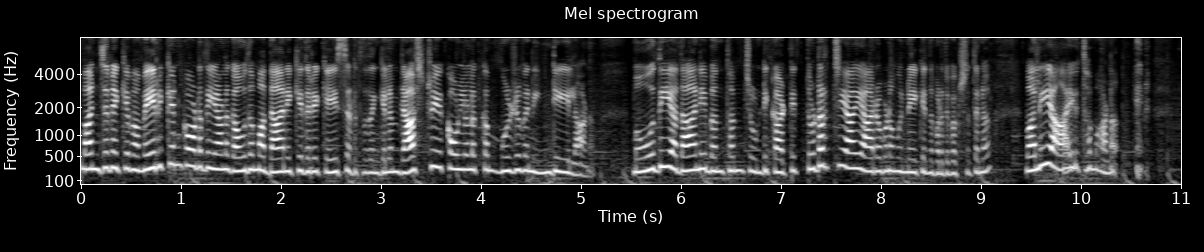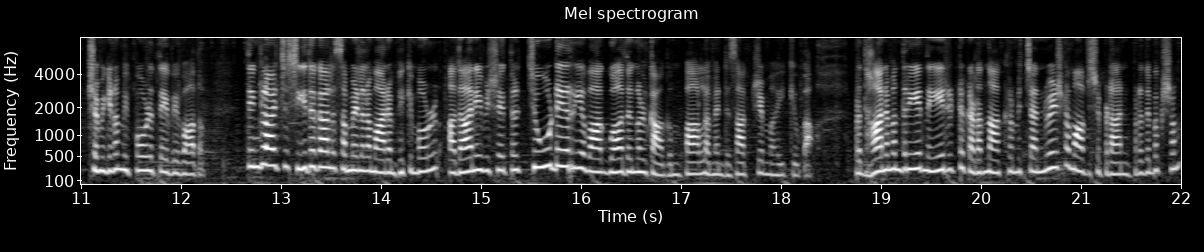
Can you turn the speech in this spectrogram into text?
വഞ്ചനയ്ക്കും അമേരിക്കൻ കോടതിയാണ് ഗൗതം അദാനിക്കെതിരെ കേസെടുത്തതെങ്കിലും രാഷ്ട്രീയ കോളിളക്കം മുഴുവൻ ഇന്ത്യയിലാണ്. മോദി അദാനി ബന്ധം ചൂണ്ടിക്കാട്ടി തുടർച്ചയായി ആരോപണം ഉന്നയിക്കുന്ന പ്രതിപക്ഷത്തിന് വലിയ ആയുധമാണ്. ക്ഷമിക്കണം ഇപ്പോഴത്തെ വിവാദം. തിങ്കളാഴ്ച ശീതകാല സമ്മേളനം ആരംഭിക്കുമ്പോൾ അദാനി വിഷയത്തിൽ ചൂടേറിയ വാഗ്വാദങ്ങൾക്കാകും പാർലമെന്റ് സാക്ഷ്യം വഹിക്കുക. പ്രധാനമന്ത്രിയെ നേരിട്ട് കടന്നാക്രമിച്ച് അന്വേഷണം ആവശ്യപ്പെടാൻ പ്രതിപക്ഷം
